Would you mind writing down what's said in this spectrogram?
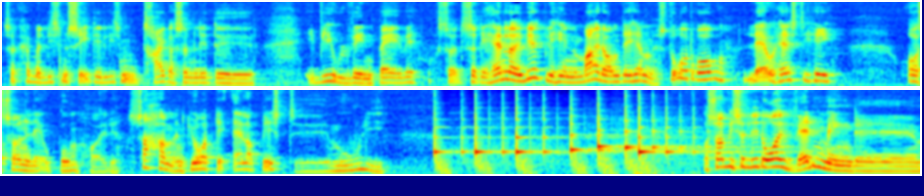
så kan man ligesom se, det ligesom trækker sådan lidt øh, i bagved. Så, så det handler i virkeligheden meget om det her med store dråber, lav hastighed og så en lav bomhøjde. Så har man gjort det allerbedst øh, mulige. Og så er vi så lidt over i vandmængde. Øh,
